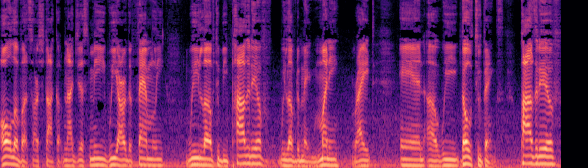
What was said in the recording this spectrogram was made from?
all of us are Stock Up, not just me. We are the family. We love to be positive. We love to make money, right? And uh, we those two things positive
